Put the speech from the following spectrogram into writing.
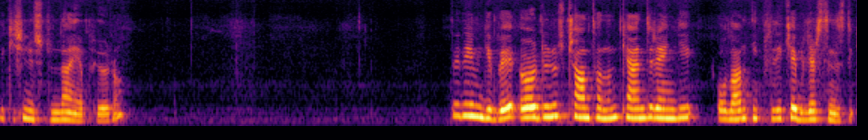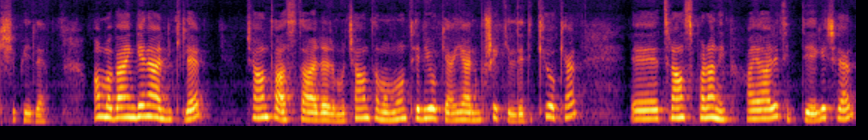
dikişin üstünden yapıyorum. Dediğim gibi ördüğünüz çantanın kendi rengi olan iple dikebilirsiniz dikiş ipiyle. Ama ben genellikle çanta astarlarımı çantama monteliyorken yani bu şekilde dikiyorken e, transparan ip, hayalet ip diye geçen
